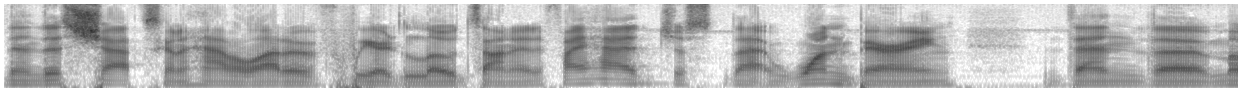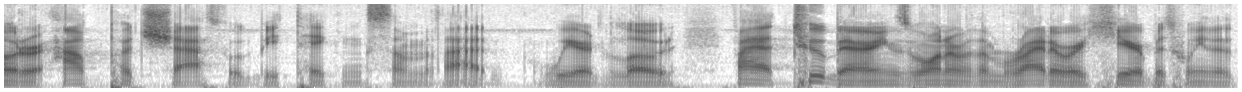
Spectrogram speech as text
then this shaft's going to have a lot of weird loads on it. If I had just that one bearing then the motor output shaft would be taking some of that weird load. If I had two bearings, one of them right over here between the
